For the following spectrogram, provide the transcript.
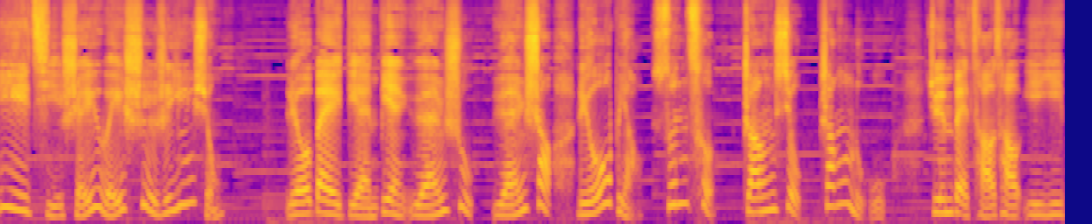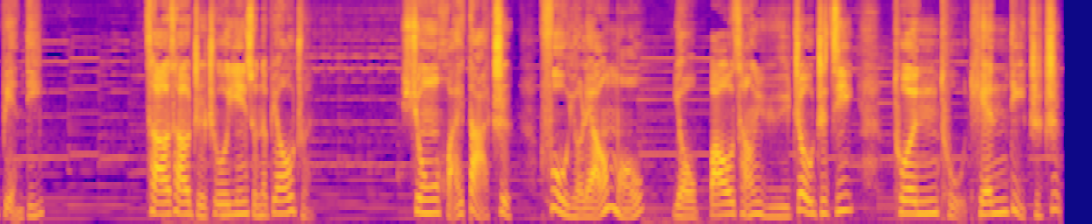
一起谁为世之英雄。刘备点遍袁术、袁绍、刘表、孙策、张绣、张鲁，均被曹操一一贬低。曹操指出英雄的标准：胸怀大志，富有良谋。有包藏宇宙之机，吞吐天地之志。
